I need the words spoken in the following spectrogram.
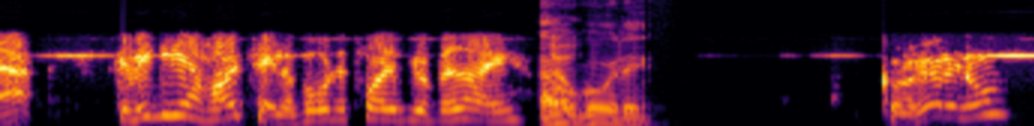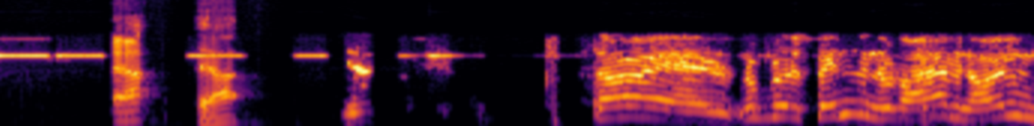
Ja. Skal vi ikke lige have højtaler på? Det tror jeg, det bliver bedre af. Er jo god idé. Kan du høre det nu? Ja. Ja. Så øh, nu bliver det spændende. Nu drejer vi nøglen.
